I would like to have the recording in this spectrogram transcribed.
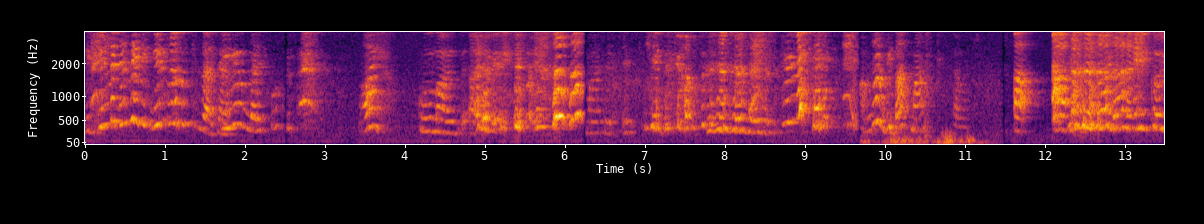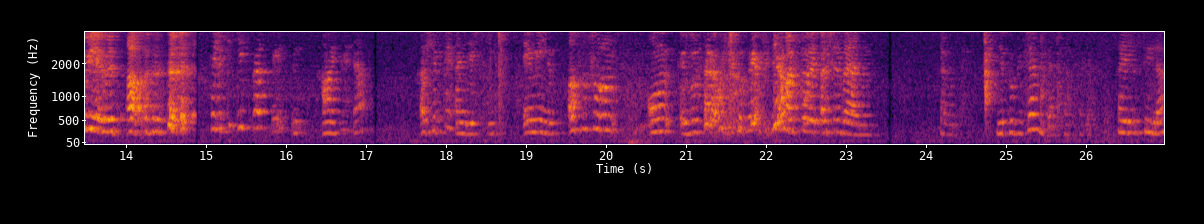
E, Gülme deseydik gülmüyordum ki zaten. Biliyorum ben şu. Ay kolum ağrıdı. Ara vereyim. Maalesef eski şeyde kaldı. Gülme. Dur bir bakma. El koyuyor evet. Aa. Hele bir git bak bir. Ay ya. Aşırı beğeneceksin. Eminim. Asıl sorun onu öbür tarafa nasıl yapacağım. Aşkı evet aşırı beğendim. Evet. Yapabileceğim mi de? Hayırlısıyla.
